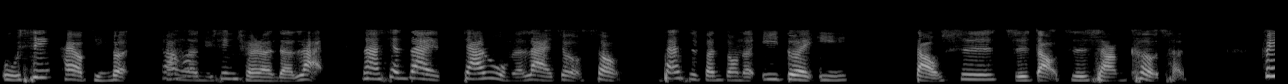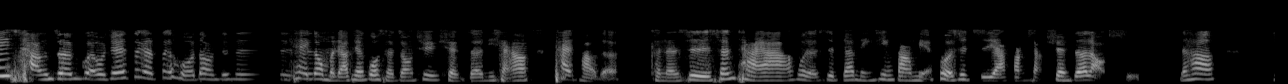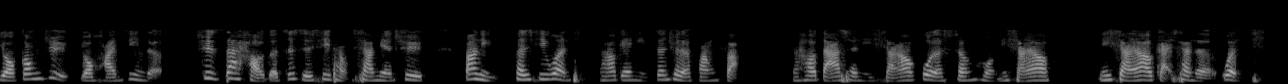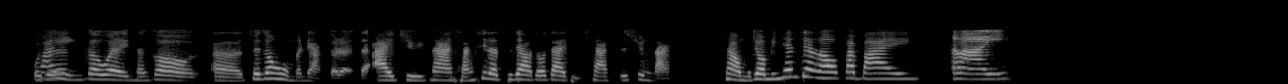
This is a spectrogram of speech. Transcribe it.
五星还有评论，上了女性全人的 lie。那现在加入我们的 lie 就有送三十分钟的一对一导师指导智商课程，非常珍贵。我觉得这个这个活动就是。可以跟我们聊天过程中去选择你想要探讨的可能是身材啊，或者是比较灵性方面，或者是职业方向，选择老师，然后有工具、有环境的，去在好的支持系统下面去帮你分析问题，然后给你正确的方法，然后达成你想要过的生活，你想要你想要改善的问题。欢迎各位能够呃追踪我们两个人的 IG，那详细的资料都在底下资讯栏。那我们就明天见喽，拜拜，拜拜。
